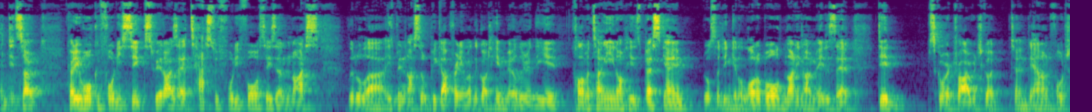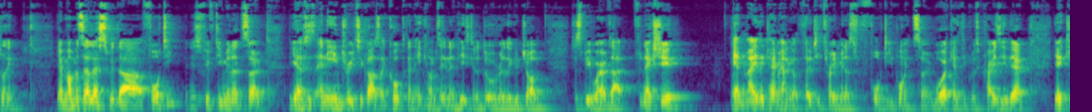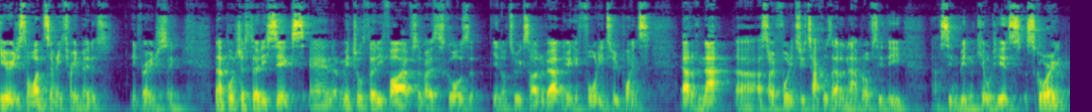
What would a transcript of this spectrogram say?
and did so. Cody Walker 46. We had Isaiah Tass with 44, so he's had a nice little. Uh, he's been a nice little pickup for anyone that got him earlier in the year. Koloamatangi, not his best game, but also didn't get a lot of ball. 99 metres there. Did score a try, which got turned down, unfortunately. Yeah, Mamouzelos with uh, 40 in his 50 minutes. So, again, if there's any injury to guys like Cook, then he comes in and he's going to do a really good job. Just be aware of that. For next year, had May that came out and got 33 minutes, 40 points. So, work ethic was crazy there. Yeah, Kiri, just a 173 metres. It's very interesting. Nat Butcher 36 and Mitchell 35. So both scores that you're not too excited about. And You get 42 points out of Nat. Uh, uh, sorry, 42 tackles out of Nat, but obviously the uh, Sin Bin killed his scoring.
